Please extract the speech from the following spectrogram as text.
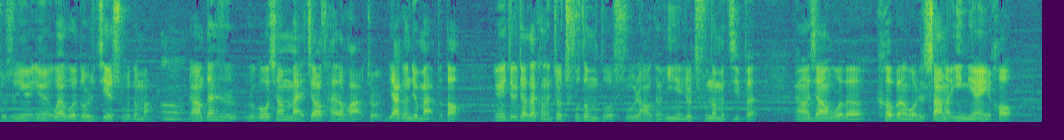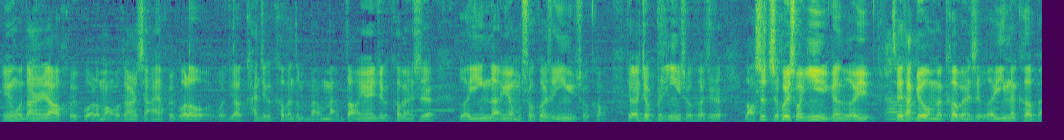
就是因为因为外国都是借书的嘛，嗯，然后但是如果我想买教材的话，就是压根就买不到，因为这个教材可能就出这么多书，然后可能一年就出那么几本，然后像我的课本，我是上了一年以后。因为我当时要回国了嘛，我当时想，哎呀，回国了，我我就要看这个课本怎么办？我买不到，因为这个课本是俄英的，因为我们授课是英语授课嘛，就就不是英语授课，就是老师只会说英语跟俄语，所以他给我们的课本是俄英的课本。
